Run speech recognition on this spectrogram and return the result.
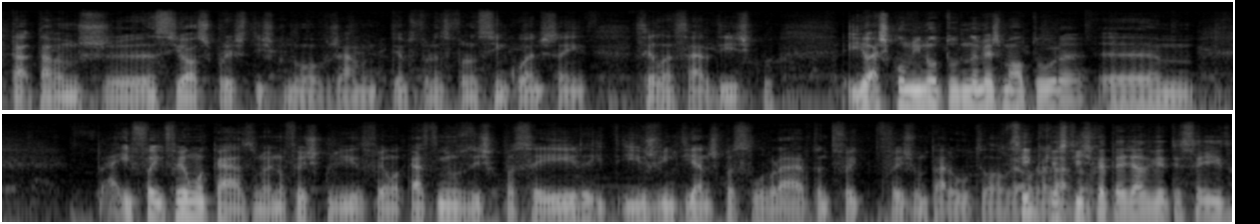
estávamos uh, uh, ansiosos por este disco novo já há muito tempo. Foram, foram cinco anos sem, sem lançar disco e eu acho que culminou tudo na mesma altura. Uh, e foi, foi um acaso, não é? Não foi escolhido, foi um acaso. Tínhamos o disco para sair e, e os 20 anos para celebrar, portanto foi, foi juntar o útil ao Sim, porque este disco até já devia ter saído.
